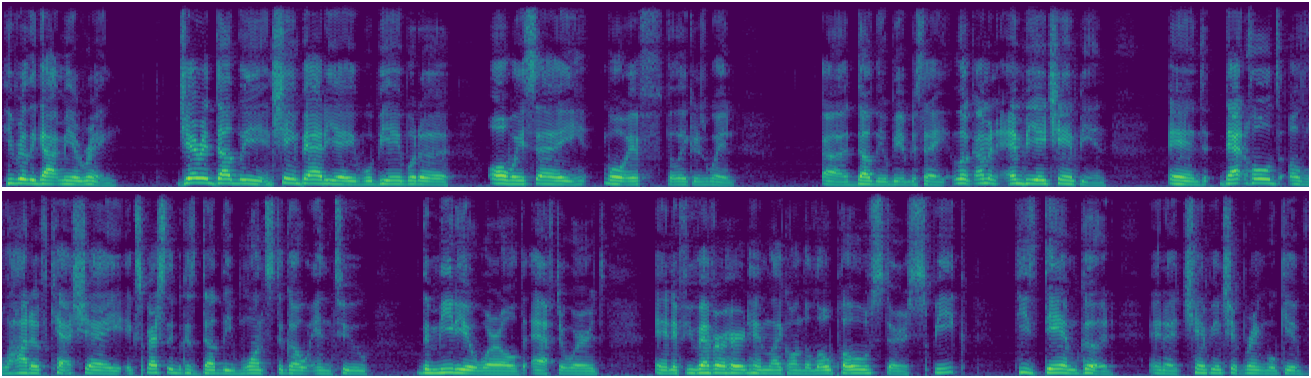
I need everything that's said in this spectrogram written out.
he really got me a ring. Jared Dudley and Shane Battier will be able to always say, well, if the Lakers win, uh, Dudley will be able to say, look, I'm an NBA champion. And that holds a lot of cachet, especially because Dudley wants to go into the media world afterwards. And if you've ever heard him like on the low post or speak, he's damn good. And a championship ring will give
